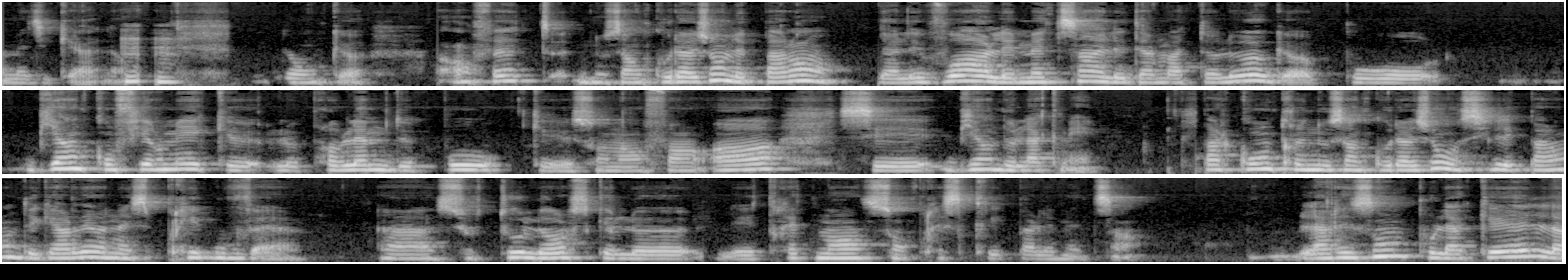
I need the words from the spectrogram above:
euh. Mm, mm. Donc, euh, en fait, nous encourageons les parents d'aller voir les médecins et les dermatologues pour bien confirmer que le problème de peau que son enfant a, c'est bien de l'acné. Par contre, nous encourageons aussi les parents de garder un esprit ouvert euh, surtout lorsque les traitements sont prescrits par les médecins. La raison pour laquelle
